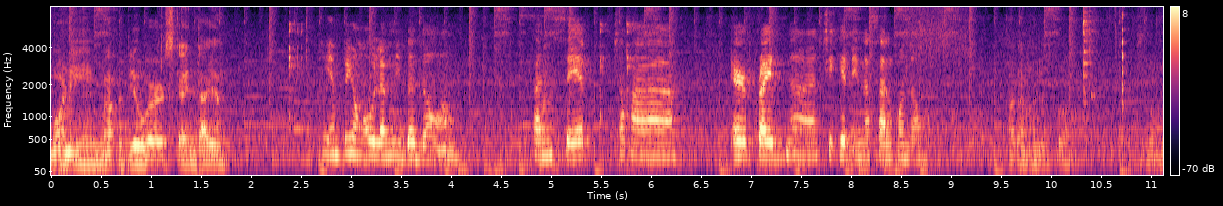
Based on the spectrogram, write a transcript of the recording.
Morning mga ka-viewers, kain tayo. Yan po yung ulam ni Dadong. Oh. Pansit, tsaka air-fried na chicken inasal ko, no? Parang ano po, yung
